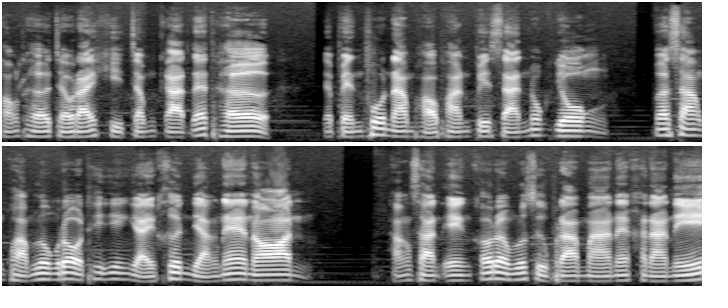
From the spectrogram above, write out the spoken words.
ของเธอจะไร้ขีดจำกัดและเธอ จะเป็นผู้นำเผ่าพันธุ์ปีศาจนกยุงเพื่อสร้างความรุ่งโรจน์ที่ยิ่งใหญ่ขึ้นอย่างแน่นอน ทั้งซานเองก็เริ่มรู้สึกปรามาในขณะนี้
